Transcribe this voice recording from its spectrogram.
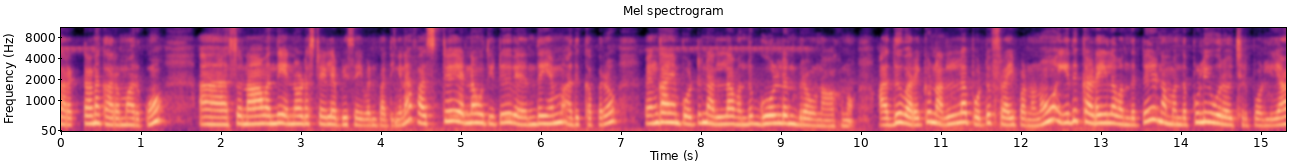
கரெக்டான காரமாக இருக்கும். ஸோ நான் வந்து என்னோடய ஸ்டைல் எப்படி செய்வேன்னு பார்த்தீங்கன்னா ஃபஸ்ட்டு எண்ணெய் ஊற்றிட்டு வெந்தயம் அதுக்கப்புறம் வெங்காயம் போட்டு நல்லா வந்து கோல்டன் ப்ரௌன் ஆகணும். அது வரைக்கும் நல்லா போட்டு ஃப்ரை பண்ணணும். இது கடையில் வந்துட்டு நம்ம அந்த புளி ஊற வச்சுருப்போம் இல்லையா?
